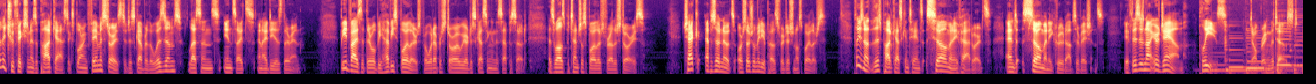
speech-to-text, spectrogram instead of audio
Really True Fiction is a podcast exploring famous stories to discover the wisdoms, lessons, insights, and ideas therein. Be advised that there will be heavy spoilers for whatever story we are discussing in this episode, as well as potential spoilers for other stories. Check episode notes or social media posts for additional spoilers. Please note that this podcast contains so many bad words and so many crude observations. If this is not your jam, please don't bring the toast.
